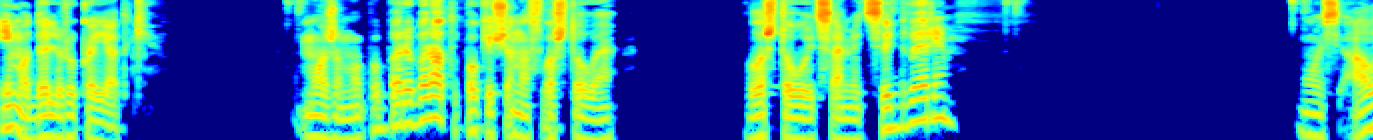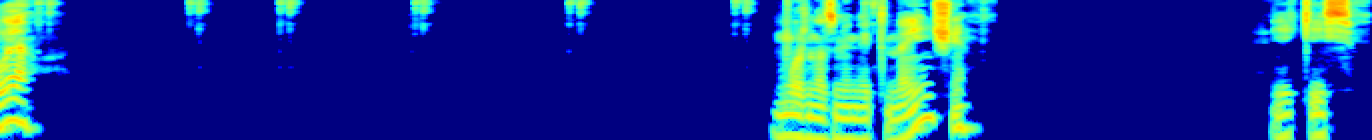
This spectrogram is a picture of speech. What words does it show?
і модель рукоятки. Можемо поперебирати, поки що нас влаштовує. Влаштовують самі ці двері. Ось, але. Можна змінити на інші якісь.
